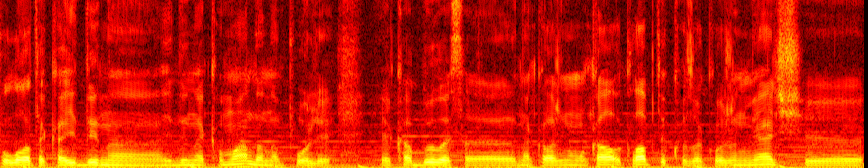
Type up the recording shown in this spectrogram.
була така єдина, єдина команда на полі, яка билася на кожному клаптику за кожен м'яч, е, е,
